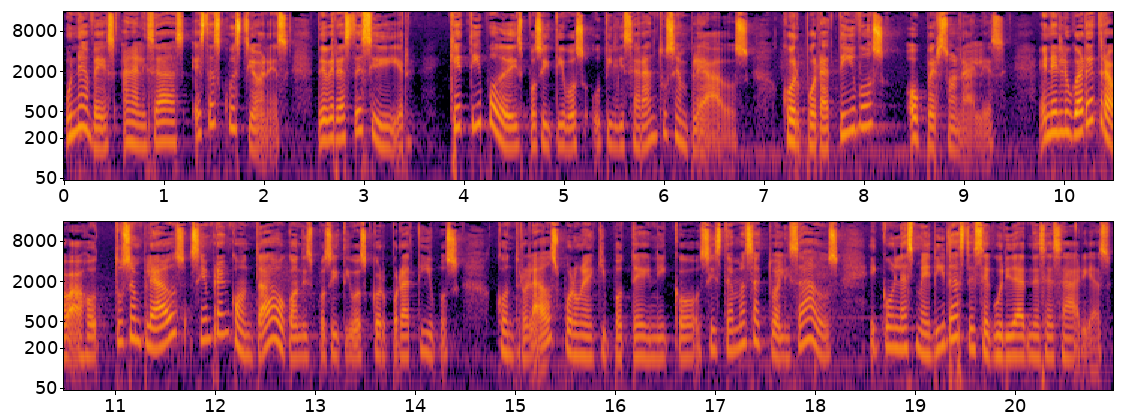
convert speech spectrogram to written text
Una vez analizadas estas cuestiones, deberás decidir qué tipo de dispositivos utilizarán tus empleados, corporativos o personales. En el lugar de trabajo, tus empleados siempre han contado con dispositivos corporativos, controlados por un equipo técnico, sistemas actualizados y con las medidas de seguridad necesarias.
